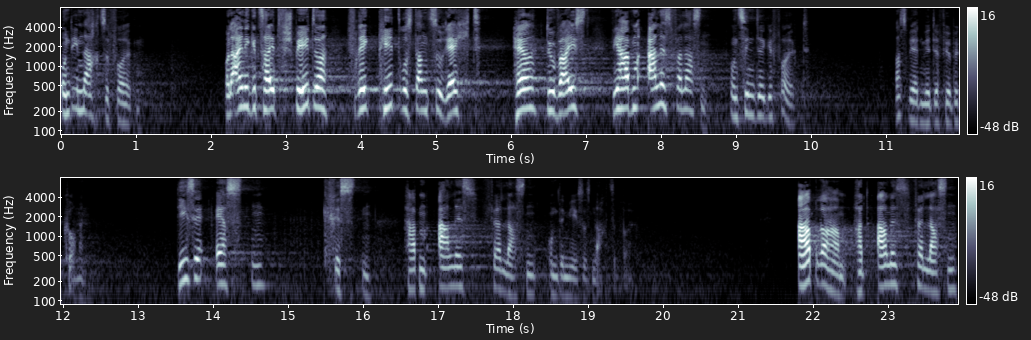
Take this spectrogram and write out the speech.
und ihm nachzufolgen. Und einige Zeit später fragt Petrus dann zurecht, Herr, du weißt, wir haben alles verlassen und sind dir gefolgt. Was werden wir dafür bekommen? Diese ersten Christen haben alles verlassen, um dem Jesus nachzufolgen. Abraham hat alles verlassen,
